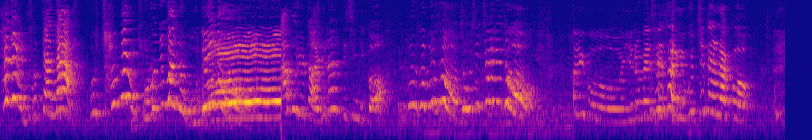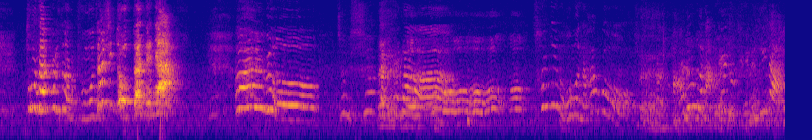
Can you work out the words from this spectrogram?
하늘이 무섭지 않나? 어, 참말로 저런 인간이 어디에요? 아무 일도 아니라는 뜻입니까? 벗어 벗어 정신 차리소 아이고 이놈의 세상에 무찌될라고 돈 앞에서는 부모 자식도 없다더냐 아이고 좀 쉬었다 해라 손님 오면 하고 아는 건 안 해도 되는 기다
